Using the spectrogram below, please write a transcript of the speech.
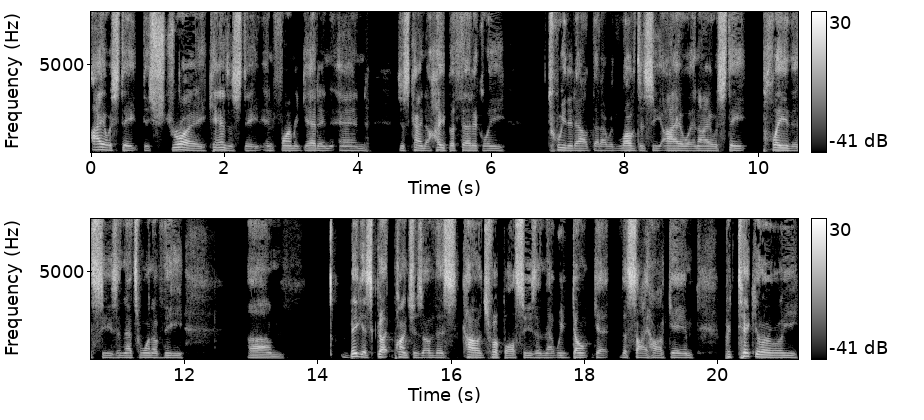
Iowa State destroy Kansas State in Farmageddon, and just kind of hypothetically tweeted out that I would love to see Iowa and Iowa State play this season. That's one of the um, biggest gut punches of this college football season that we don't get the Cyhawk game, particularly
